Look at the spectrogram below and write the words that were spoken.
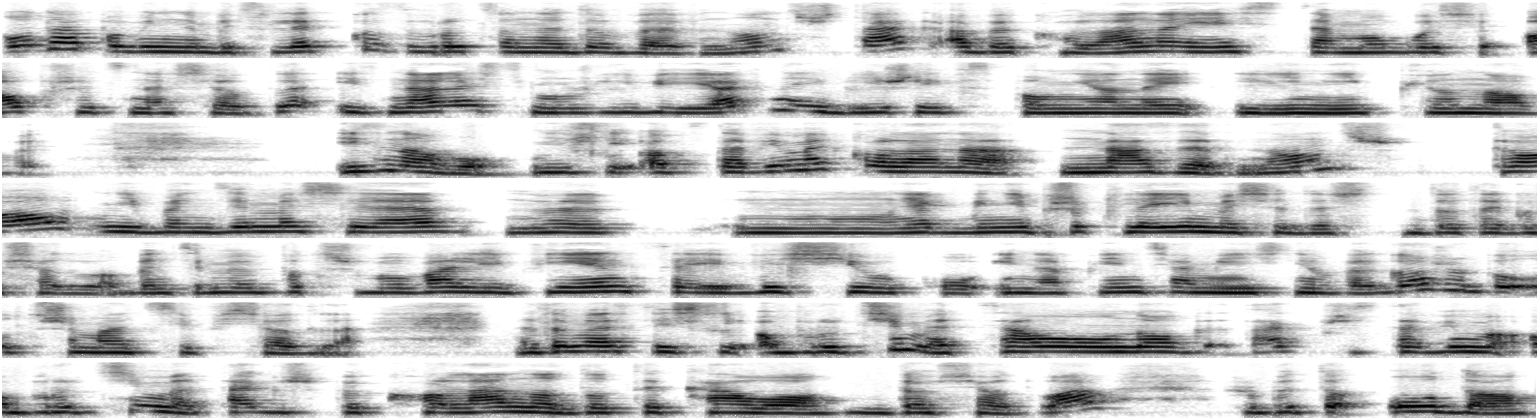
Uda powinny być lekko zwrócone do wewnątrz, tak aby kolana jeźdźca mogły się oprzeć na siodle i znaleźć możliwie jak najbliżej wspomnianej linii pionowej. I znowu, jeśli odstawimy kolana na zewnątrz, to nie będziemy się y, Mm, jakby nie przykleimy się do, do, tego siodła. Będziemy potrzebowali więcej wysiłku i napięcia mięśniowego, żeby utrzymać się w siodle. Natomiast jeśli obrócimy całą nogę, tak, przystawimy, obrócimy tak, żeby kolano dotykało do siodła, żeby to udo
